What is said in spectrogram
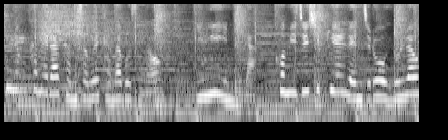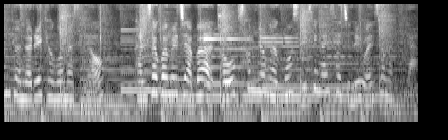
필름 카메라 감성을 담아보세요. 2위입니다. 커미즈 CPL 렌즈로 놀라운 변화를 경험하세요. 반사광을 잡아 더욱 선명하고 생생한 사진을 완성합니다.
